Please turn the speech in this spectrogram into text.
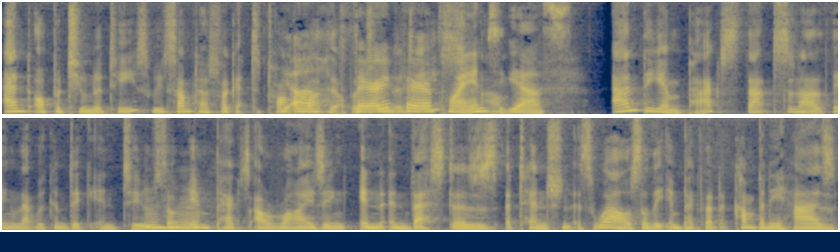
and opportunities. We sometimes forget to talk about the opportunities. Very fair point. Um, yes. And the impacts. That's another thing that we can dig into. Mm-hmm. So impacts are rising in investors' attention as well. So the impact that a company has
